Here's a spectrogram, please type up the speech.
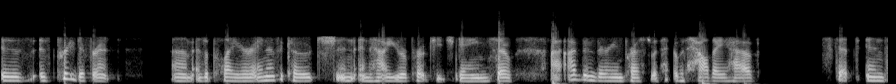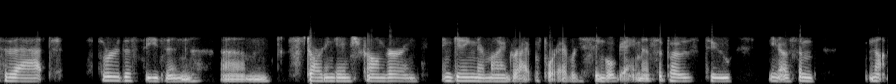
is is pretty different um, as a player and as a coach, and, and how you approach each game. So I, I've been very impressed with with how they have stepped into that through the season, um, starting games stronger and, and getting their mind right before every single game, as opposed to you know some not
